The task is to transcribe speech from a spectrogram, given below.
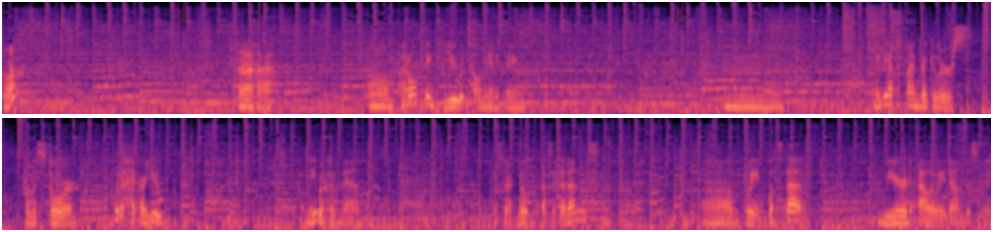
Huh? Haha. um, I don't think you would tell me anything. Hmm. Maybe I have to find regulars from a store. Who the heck are you? Neighborhood man. Is there? Nope, that's a dead end. Um, wait, what's that weird alleyway down this way?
